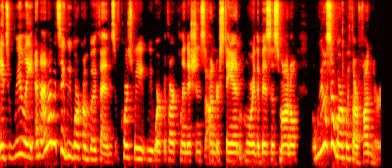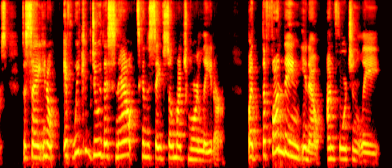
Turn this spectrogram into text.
it's really, and I would say we work on both ends. Of course, we we work with our clinicians to understand more the business model, we also work with our funders to say, you know, if we can do this now, it's going to save so much more later. But the funding, you know, unfortunately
